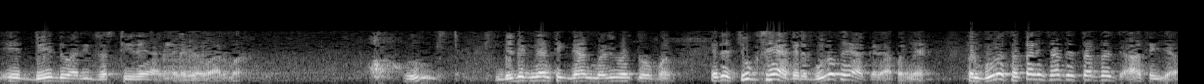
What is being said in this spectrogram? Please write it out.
એ ભેદવાળી દ્રષ્ટિ રહ્યા કરે વ્યવહારમાં. વેદ જ્ઞાનથી જ્ઞાન મળ્યું હોય તો પણ. એટલે ચૂક થયા કરે, ભૂલો થયા કરે આપણને. પણ ભૂલો થતાની સાથે તરત જ આ થઈ જાય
